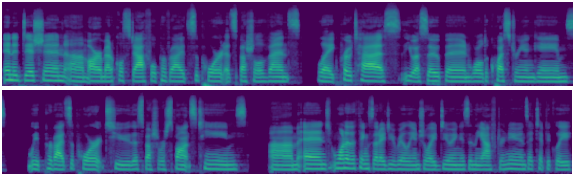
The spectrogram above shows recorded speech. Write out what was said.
In addition, um, our medical staff will provide support at special events like protests, US Open, World Equestrian Games. We provide support to the special response teams. Um, and one of the things that I do really enjoy doing is in the afternoons, I typically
